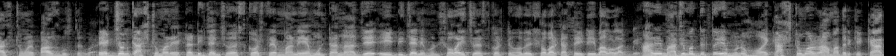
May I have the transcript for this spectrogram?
কাস্টমারের পালস বুঝতে হবে একজন কাস্টমার একটা ডিজাইন চয়েস করছে মানে এমনটা না যে এই ডিজাইন এখন সবাই চয়েস করতে হবে, সবার কাছে এটাই ভালো লাগবে। আরে, মাঝে মধ্যে তো এমনও হয় কাস্টমাররা আমাদেরকে কাজ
